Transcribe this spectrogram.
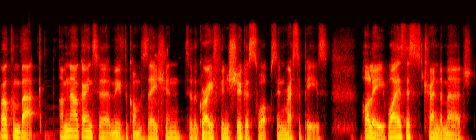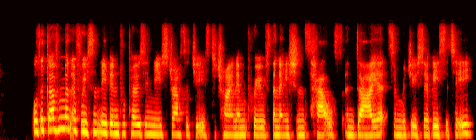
Welcome back. I'm now going to move the conversation to the growth in sugar swaps in recipes. Holly, why has this trend emerged? Well, the government have recently been proposing new strategies to try and improve the nation's health and diets and reduce obesity.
